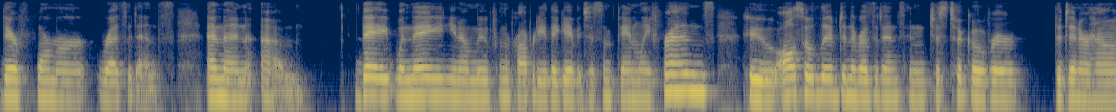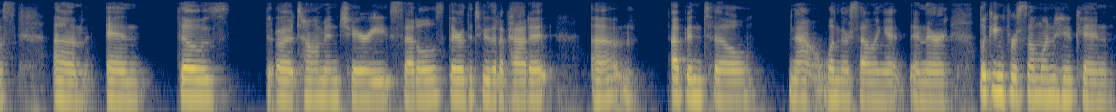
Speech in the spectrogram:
their former residence, and then um, they when they you know moved from the property, they gave it to some family friends who also lived in the residence and just took over the dinner house, um, and those uh, Tom and Cherry Settles. They're the two that have had it um, up until now when they're selling it, and they're looking for someone who can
